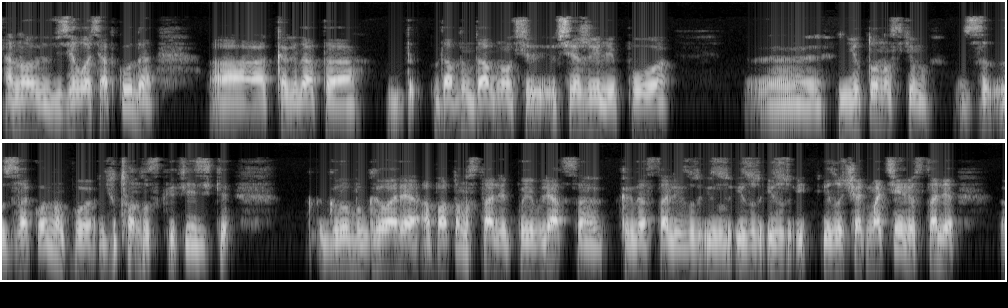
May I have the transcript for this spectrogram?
оно взялось откуда? А, когда-то давным-давно все, все жили по э, ньютоновским законам по ньютоновской физике, грубо говоря, а потом стали появляться, когда стали изучать материю, стали э,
